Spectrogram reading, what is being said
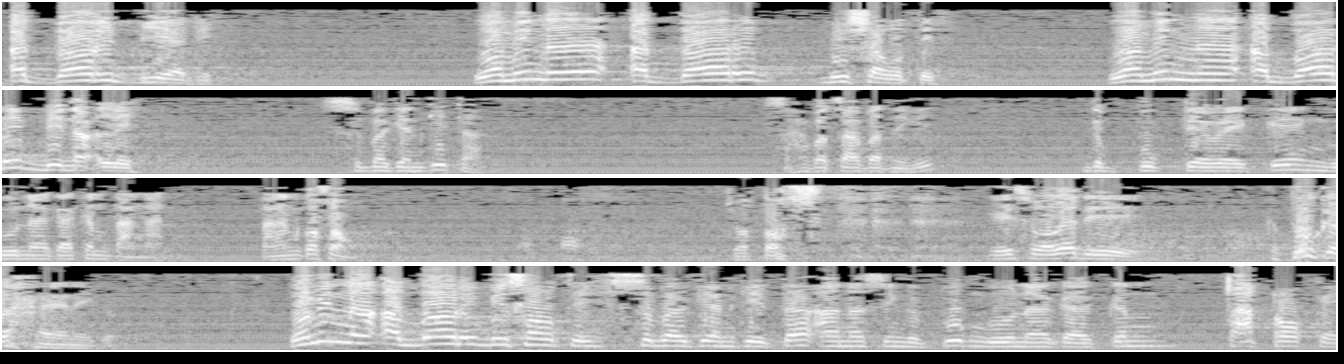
ad-darib biyadi wa minna ad-darib bi wa minna ad-darib bi Sebagian kita sahabat-sahabat niki gebuk dheweke nggunakaken tangan, tangan kosong. Jotos. Ya soalnya di gebuk lah ya niku. Wa minna ad-darib bi Sebagian kita ana sing gebuk nggunakaken catroke.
